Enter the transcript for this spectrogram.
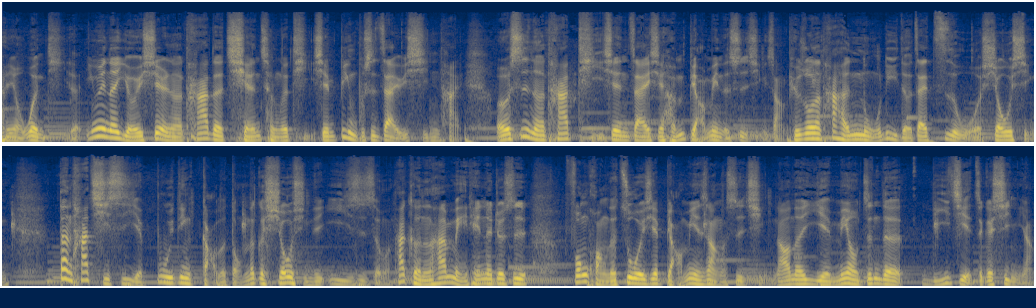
很有问题的，因为呢，有一些人呢，他的虔诚的体现并不是在于心态，而是呢，他体现在一些很表面的事情上。比如说呢，他很努力的在自我修行，但他其实也不一定搞得懂那个修行的意义是什么。他可能他每天呢，就是疯狂的做一些表面上的事情，然后呢，也没有真的理解这个信仰。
